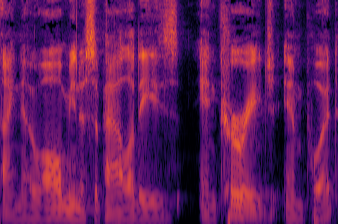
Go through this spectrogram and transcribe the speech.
I know all municipalities encourage input.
